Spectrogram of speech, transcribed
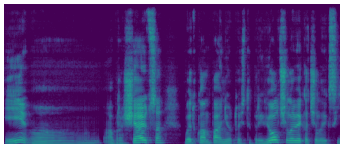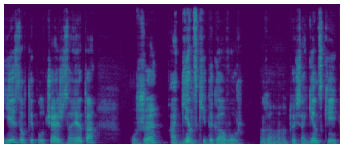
и э, обращаются в эту компанию, то есть ты привел человека, человек съездил, ты получаешь за это уже агентский договор, то есть агентский,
